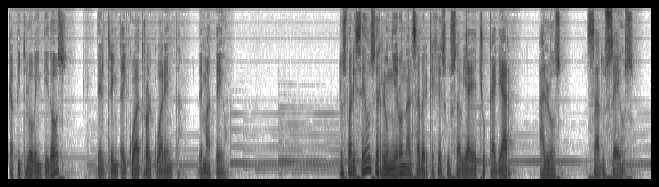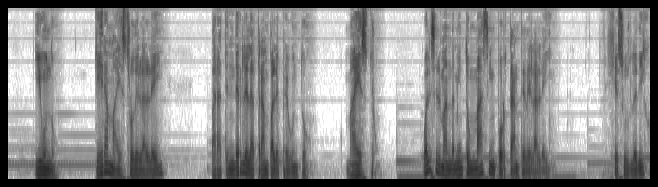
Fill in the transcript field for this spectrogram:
Capítulo 22, del 34 al 40 de Mateo. Los fariseos se reunieron al saber que Jesús había hecho callar a los saduceos. Y uno, que era maestro de la ley, para tenderle la trampa le preguntó, Maestro, ¿cuál es el mandamiento más importante de la ley? Jesús le dijo,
